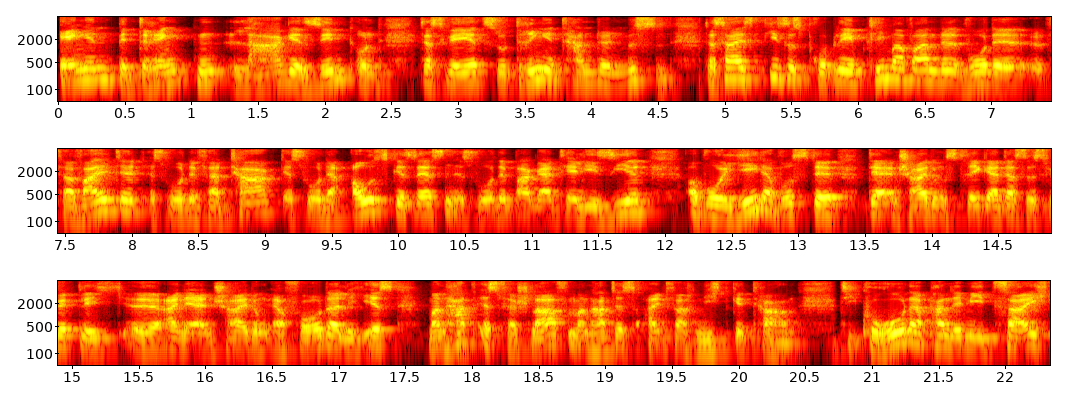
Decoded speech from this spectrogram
engen, bedrängten Lage sind und dass wir jetzt so dringend handeln müssen. Das heißt, dieses Problem Klimawandel wurde verwaltet, es wurde vertagt, es wurde ausgesessen, es wurde bagatellisiert, obwohl jeder wusste, der Entscheidungsträger, dass es wirklich äh, eine Entscheidung erforderlich ist. Man hat es verschlafen, man hat es einfach nicht getan. Die Corona-Pandemie zeigt,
